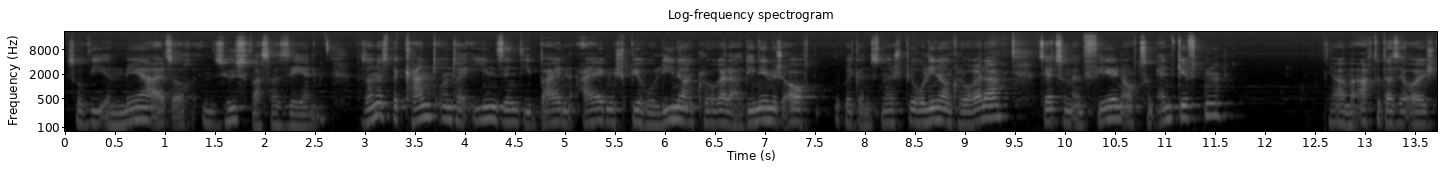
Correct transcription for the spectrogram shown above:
sowie im Meer als auch im Süßwasserseen. Besonders bekannt unter ihnen sind die beiden Algen Spirulina und Chlorella. Die nehme ich auch übrigens. Ne? Spirulina und Chlorella sehr zum Empfehlen, auch zum Entgiften. Ja, beachtet, dass ihr euch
